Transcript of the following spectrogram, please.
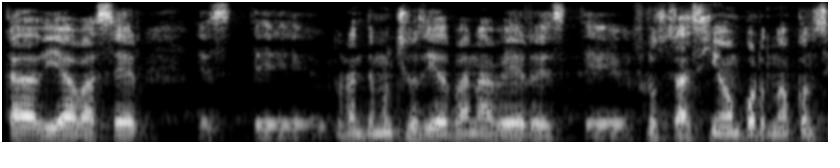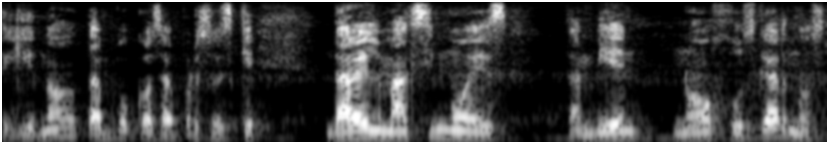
cada día va a ser, este, durante muchos días van a haber, este, frustración por no conseguir, no, tampoco, o sea, por eso es que dar el máximo es también no juzgarnos,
